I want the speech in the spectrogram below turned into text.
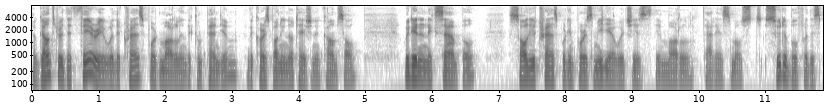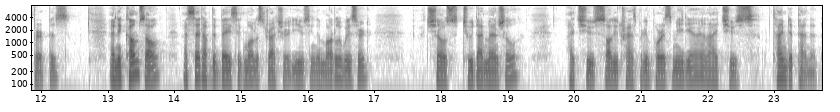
I've gone through the theory with the transport model in the compendium, the corresponding notation in COMSOL. We did an example, solute transport in porous media, which is the model that is most suitable for this purpose. And in COMSOL, I set up the basic model structure using the model wizard. It shows two-dimensional. I choose solute transport in porous media and I choose time dependent.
